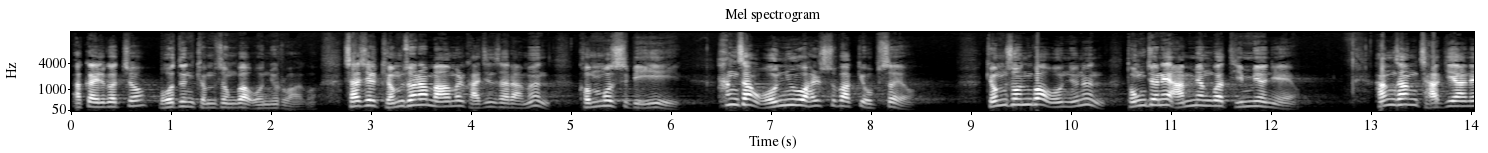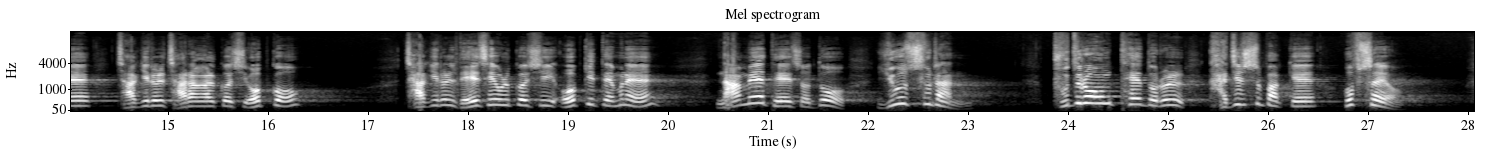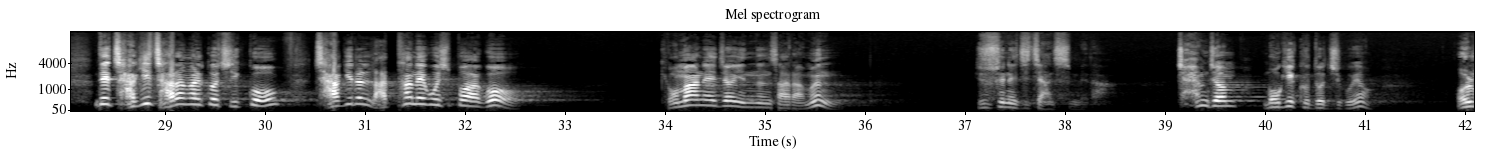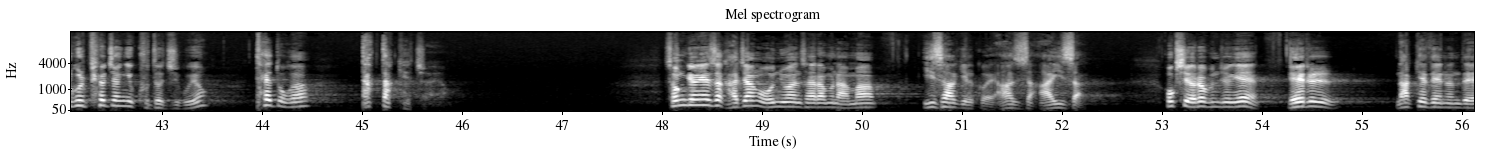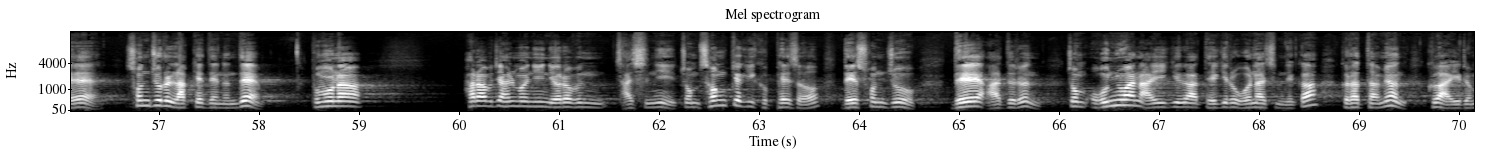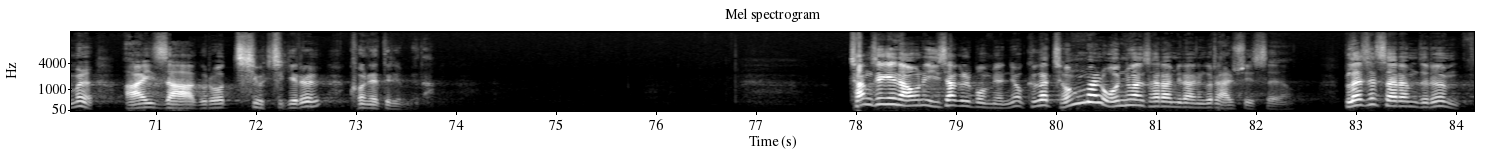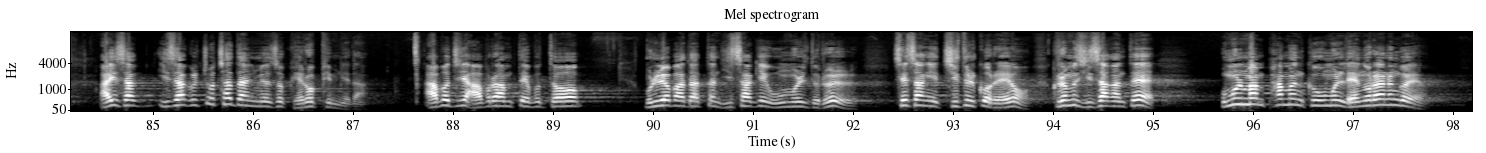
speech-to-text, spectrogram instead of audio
아까 읽었죠? 모든 겸손과 온유로 하고. 사실 겸손한 마음을 가진 사람은 겉모습이 항상 온유할 수밖에 없어요. 겸손과 온유는 동전의 앞면과 뒷면이에요. 항상 자기 안에 자기를 자랑할 것이 없고 자기를 내세울 것이 없기 때문에 남에 대해서도 유순한 부드러운 태도를 가질 수밖에 없어요. 근데 자기 자랑할 것이 있고 자기를 나타내고 싶어 하고 교만해져 있는 사람은 유순해지지 않습니다. 점점 목이 굳어지고요. 얼굴 표정이 굳어지고요. 태도가 딱딱해져요. 성경에서 가장 온유한 사람은 아마 이삭일 거예요. 아이삭. 아이삭. 혹시 여러분 중에 애를 낳게 되는데, 손주를 낳게 되는데, 부모나 할아버지, 할머니인 여러분 자신이 좀 성격이 급해서 내 손주, 내 아들은 좀 온유한 아이가 되기를 원하십니까? 그렇다면 그 아이 이름을 아이삭으로 지으시기를 권해드립니다. 장세기에 나오는 이삭을 보면요. 그가 정말 온유한 사람이라는 걸 알 수 있어요. 블레셋 사람들은 아이삭, 이삭을 쫓아다니면서 괴롭힙니다. 아버지 아브라함 때부터 물려받았던 이삭의 우물들을 세상에 지들 거래요. 그러면서 이삭한테 우물만 파면 그 우물 내놓으라는 거예요.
